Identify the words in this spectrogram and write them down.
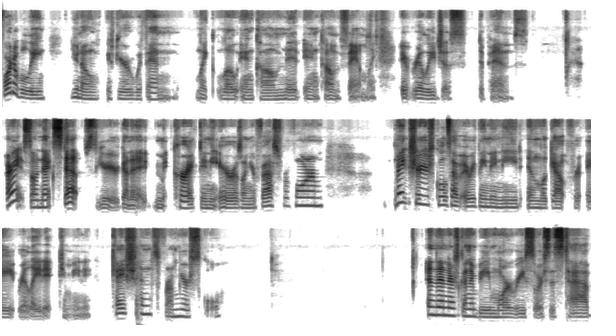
affordably, you know, if you're within like low income, mid income family. It really just depends. All right, so next steps, you're going to correct any errors on your FAFSA form. Make sure your schools have everything they need and look out for aid related communications from your school. And then there's going to be more resources tab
